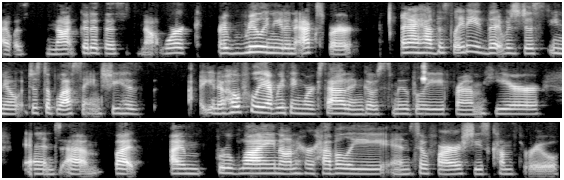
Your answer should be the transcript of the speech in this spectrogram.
I was not good at this. It did not work. I really need an expert. And I have this lady that was just, you know, just a blessing. She has, you know, hopefully everything works out and goes smoothly from here. And, um, but I'm relying on her heavily. And so far, she's come through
